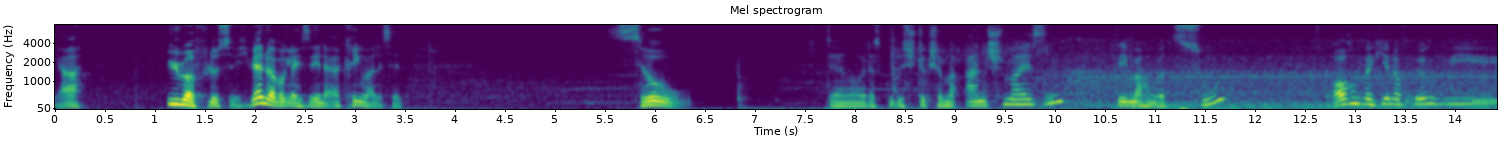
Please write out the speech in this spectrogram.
ja, überflüssig. Werden wir aber gleich sehen, da kriegen wir alles hin. So. Dann wollen wir das gute Stück schon mal anschmeißen. Den machen wir zu. Brauchen wir hier noch irgendwie...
